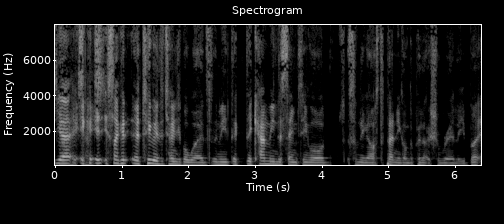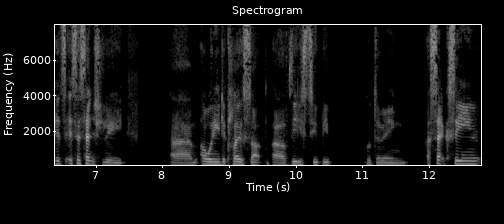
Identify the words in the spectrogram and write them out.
So yeah it, it's like a, a two interchangeable words i mean they, they can mean the same thing or something else depending on the production really but it's it's essentially um oh we need a close-up of these two people doing a sex scene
